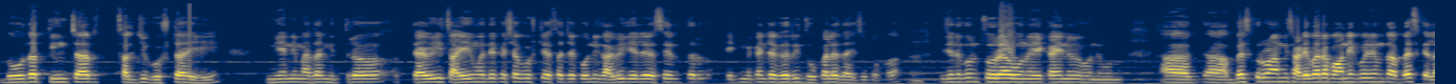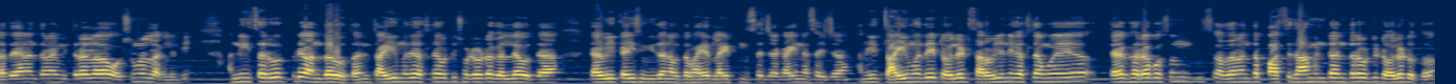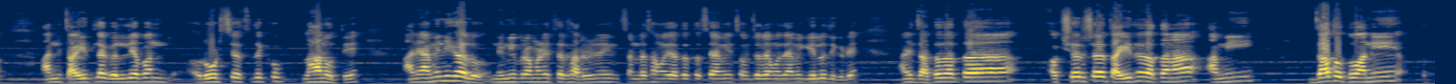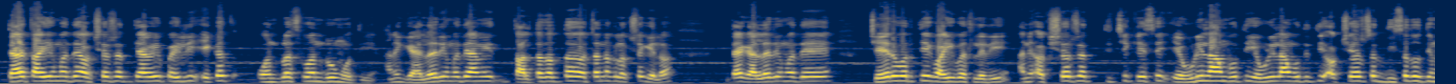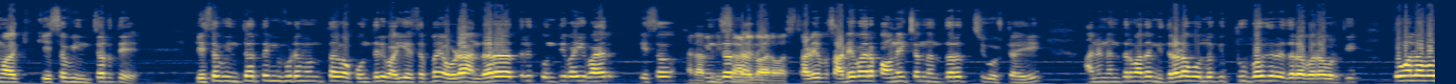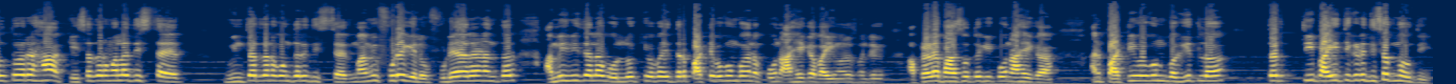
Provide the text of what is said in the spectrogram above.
दोन हजार तीन चार सालची गोष्ट आहे ही. मी आणि माझा मित्र त्यावेळी चाळीमध्ये कशा गोष्टी असायच्या कोणी गावी गेले असेल तर एकमेकांच्या घरी झोपायला जायचे लोक. जेणेकरून चोऱ्या होऊ नये काही नाही होणे म्हणून. अभ्यास करून आम्ही साडेबारा पावणे एक वाजेपर्यंत अभ्यास केला. त्यानंतर माझ्या मित्राला वॉशरूमला लागलेली आणि सर्वकडे अंधार होता आणि चाळीमध्ये असल्यावरती छोट्या छोट्या गल्ल्या होत्या. त्यावेळी काही सुविधा नव्हत्या बाहेर लाइट नसायच्या काही नसायच्या. आणि चाळीमध्ये टॉयलेट सार्वजनिक असल्यामुळे त्या घरापासून साधारणतः पाच ते दहा मिनिटं अंतरावरती टॉयलेट होतं. आणि चाळीतल्या गल्ली आपण रोडचे असते ते खूप लहान होते. आणि आम्ही निघालो. नेहमीप्रमाणे सर सार्वजनिक संडासामध्ये जातात तसे आम्ही शौचालयामध्ये आम्ही गेलो तिकडे. आणि जाता जाता अक्षरशः चाळीनं जाताना आम्ही जात होतो आणि त्या चाळीमध्ये अक्षरशः त्यावेळी पहिली एकच वन प्लस वन रूम होती. आणि गॅलरीमध्ये आम्ही चालता चालता अचानक लक्ष गेलं. त्या गॅलरीमध्ये चेअरवरती एक बाई बसलेली आणि अक्षरशः तिची केस एवढी लांब होती एवढी लांब होती ती अक्षरशः दिसत होती मला की केस विंचरते. केस विंचरते मी पुढे म्हणतो कोणतरी बाई असेल. पण एवढ्या अंधारा रात्रीत कोणती बाई बाहेर केस साडेबारा. वाजता. साडे साडेबारा पावणे एकच्या नंतरची गोष्ट आहे. आणि नंतर माझ्या मित्राला बोललो की तू बघ रे जरा बरावरती. तो मला बोलतो अरे हा केस तर मला दिसत आहेत विंचरताना कोणतरी दिसत आहेत मग आम्ही पुढे गेलो. पुढे आल्यानंतर आम्ही मी त्याला बोललो की बाबा जर पाठी बघून बघ ना कोण आहे का बाई माणूस? म्हणजे आपल्याला भास होतो की कोण आहे का? आणि पाठी बघून बघितलं तर ती बाई तिकडे दिसत नव्हती.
